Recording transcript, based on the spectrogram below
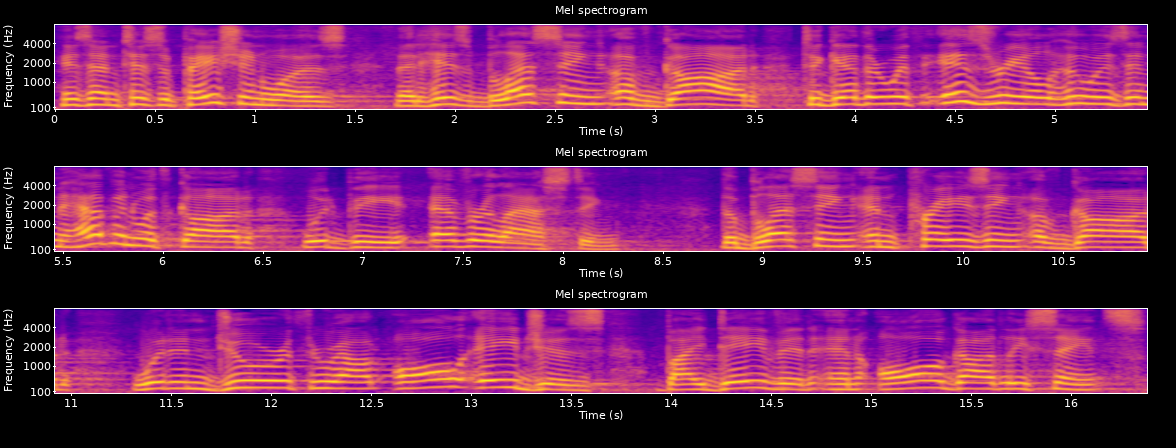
His anticipation was that his blessing of God, together with Israel, who is in heaven with God, would be everlasting. The blessing and praising of God would endure throughout all ages by David and all godly saints,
